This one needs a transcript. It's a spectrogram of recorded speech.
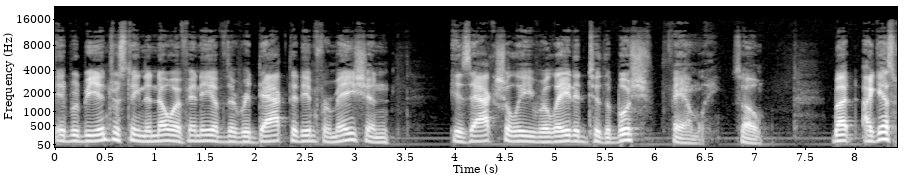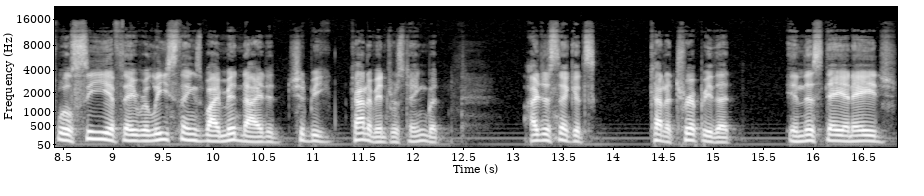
it would be interesting to know if any of the redacted information is actually related to the Bush family. So, but I guess we'll see if they release things by midnight. It should be kind of interesting, but I just think it's kind of trippy that in this day and age,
